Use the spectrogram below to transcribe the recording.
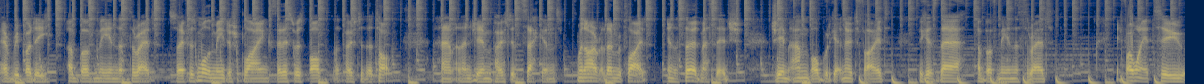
everybody above me in the thread. So if there's more than me just replying, so this was Bob that posted at the top, um, and then Jim posted second. When I then replied in the third message, Jim and Bob would get notified because they're above me in the thread. If I wanted to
